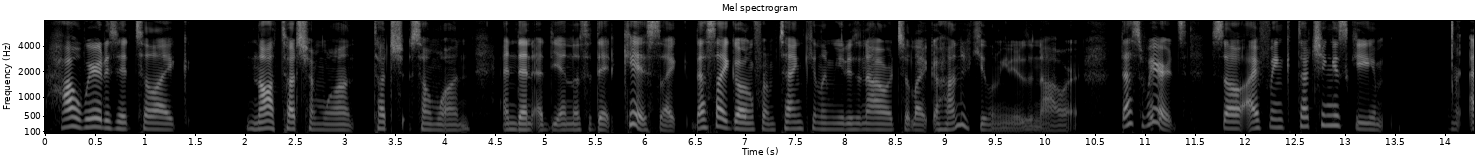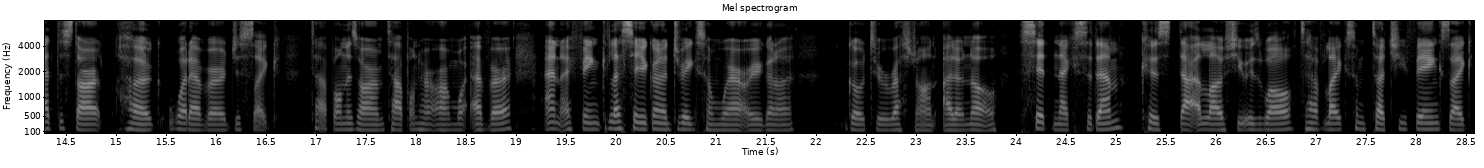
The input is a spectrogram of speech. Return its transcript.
how weird is it to like not touch someone touch someone and then at the end of the day kiss like that's like going from 10 kilometers an hour to like 100 kilometers an hour. That's weird. So i think touching is key. At the start hug whatever just like tap on his arm tap on her arm whatever. And i think let's say you're gonna drink somewhere or you're gonna go to a restaurant, I don't know, sit next to them because that allows you as well to have like some touchy things. Like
